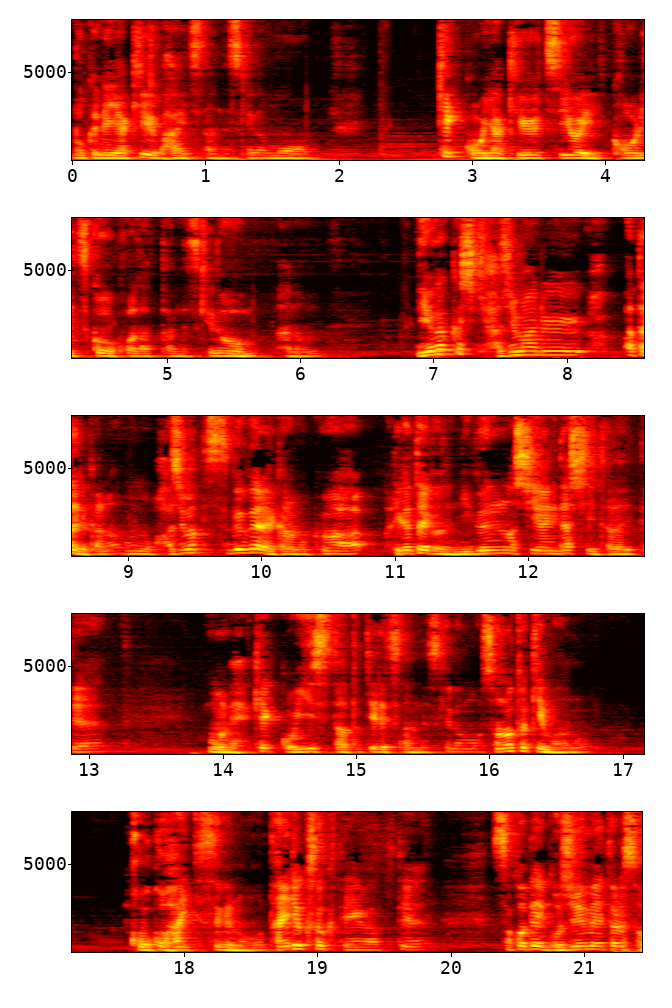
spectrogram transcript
僕ね、野球部入ってたんですけども、結構野球強い公立高校だったんですけど、あの、入学式始まるあたりかな？もう始まってすぐぐらいから僕はありがたいことに2軍の試合に出していただいて、もうね、結構いいスタート切れてたんですけども、その時もあの、高校入ってすぐの体力測定があって、そこで50メートル走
